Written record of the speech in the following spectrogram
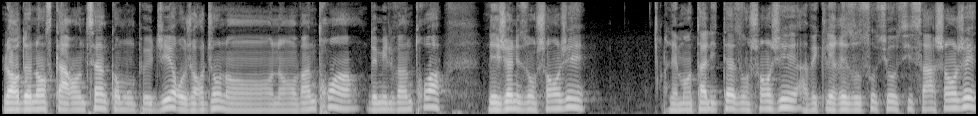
l'ordonnance 45, comme on peut dire, aujourd'hui on, en, est en 23, 2023. Hein, les jeunes, ils ont changé. Les mentalités, elles ont changé. Avec les réseaux sociaux aussi, ça a changé.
